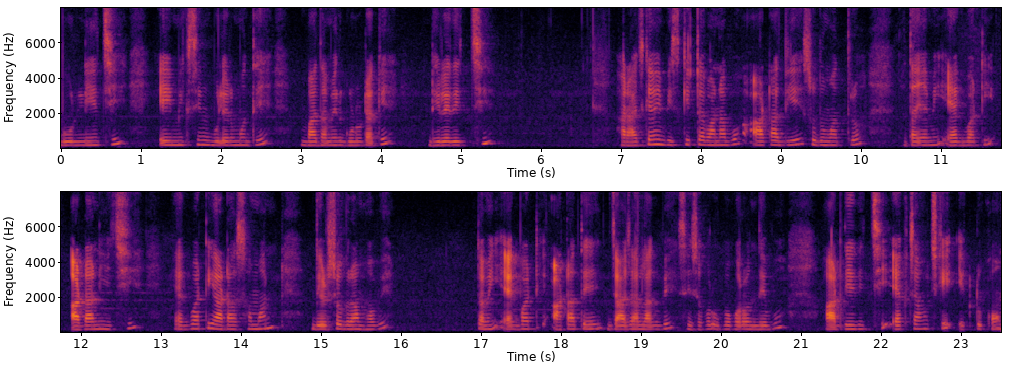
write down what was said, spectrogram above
বুল নিয়েছি। এই মিক্সিং বুলের মধ্যে বাদামের গুঁড়োটাকে ঢেলে দিচ্ছি। আর আজকে আমি বিস্কিটটা বানাবো আটা দিয়ে শুধুমাত্র। তাই আমি এক বাটি আটা নিয়েছি। এক বাটি আটা সমান দেড়শো গ্রাম হবে। তো আমি এক বাটি আটাতে যা যা লাগবে সে সকল উপকরণ দেব। আর দিয়ে দিচ্ছি এক চামচকে একটু কম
